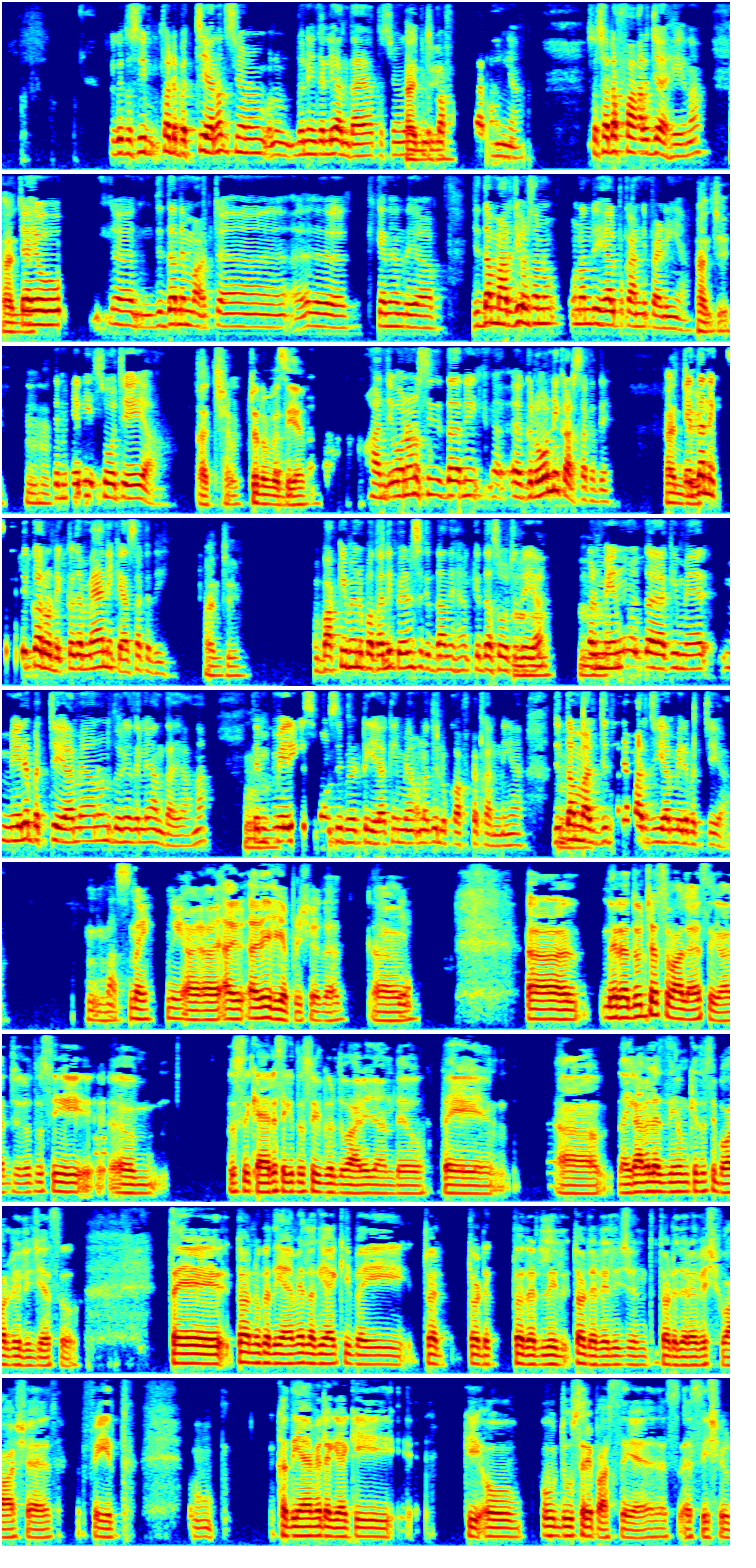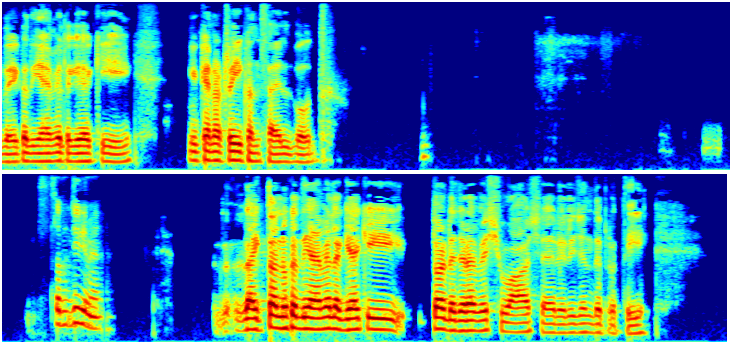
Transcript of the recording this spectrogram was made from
ਕਿਉਂਕਿ ਤੁਸੀਂ ਤੁਹਾਡੇ ਬੱਚੇ ਆ ਨਾ ਤੁਸੀਂ ਉਹਨਾਂ ਨੂੰ ਦੁਨੀਆ 'ਚ ਲਿਆਂਦਾ ਆ ਤੁਸੀਂ ਉਹਨਾਂ ਹਾਂਜੀ। ਆਫਟਰ ਕਰਨੀ ਆ ਸੋ ਸਾਡਾ ਫਰਜ਼ ਹੈ ਇਹ ਨਾ। ਚਾਹੇ ਉਹ ਜਿੱਦਾਂ ਨੇ ਕੀ ਕਹਿੰਦੇ ਹੁੰਦੇ ਆ ਜਿੱਦਾਂ ਮਰਜ਼ੀ ਹੁਣ ਸਾਨੂੰ ਉਹਨਾਂ ਦੀ ਹੈਲਪ ਕਰਨੀ ਪੈਣੀ ਆ। ਹਾਂਜੀ ਤੇ ਮੇਰੀ ਸੋਚ ਇਹ ਆ। ਅੱਛਾ ਚਲੋ ਵਧੀਆ। ਹਾਂਜੀ ਉਹਨਾਂ ਨੂੰ ਅਸੀਂ ਇਦਾਂ ਨਹੀਂ ਗਰੋ ਨਹੀਂ ਕਰ ਸਕਦੇ। ਹਾਂਜੀ। ਇਦਾਂ ਨਹੀਂ ਘਰੋਂ ਨਿਕਲ ਜਾ ਮੈਂ ਨਹੀਂ ਕਹਿ ਸਕਦੀ। ਹਾਂਜੀ। ਬਾਕੀ ਮੈਨੂੰ ਪਤਾ ਨਹੀਂ ਪੇਰੈਂਟਸ ਕਿੱਦਾਂ ਦੇ ਕਿੱਦਾਂ ਸੋਚਦੇ ਆ। ਪਰ ਮੈਨੂੰ ਇਦਾਂ ਆ ਕਿ ਮੈਂ ਮੇਰੇ ਬੱਚੇ ਆ ਮੈਂ ਉਹਨਾਂ ਨੂੰ ਦੁਨੀਆ ਤੇ ਲਿਆਂਦਾ ਆ ਹਨਾ। ਤੇ ਮੇਰੀ ਰਿਸਪੌਂਸਿਬਿਲਟੀ ਆ ਕਿ ਮੈਂ ਉਹਨਾਂ ਦੀ ਲੁੱਕ ਆਫਟਰ ਕਰਨੀ ਆ। ਜਿੱਦਾਂ ਮਰਜ਼ੀ ਜਿੱਦਾਂ ਮਰਜ਼ੀ ਆ ਮੇਰੇ ਬੱਚੇ ਆ। ਬਸ। ਨਹੀਂ ਨਹੀਂ appreciate that. Yeah. um, uh, ਮੇਰਾ ਦੂਜਾ ਸਵਾਲ ਇਹ ਸੀਗਾ ਜਦੋਂ ਤੁਸੀਂ um, ਤੁਸੀਂ ਕਹਿ ਰਹੇ ਸੀ ਕਿ ਤੁਸੀਂ ਗੁਰਦੁਆਰੇ ਜਾਂਦੇ ਹੋ ਤੇ ਲਾਈਕ ਆਈ ਵਿਲ ਅਜ਼ਿਊਮ ਕਿ ਤੁਸੀਂ ਬਹੁਤ ਰਿਲੀਜੀਅਸ ਹੋ। ਤੇ ਤੁਹਾਨੂੰ ਕਦੀ ਐਵੇਂ ਲੱਗਿਆ ਕਿ ਬਈ ਤੁਹਾ- ਤੁਹਾਡੇ ਤੁਹਾਡਾ ਰਿਲੀ- ਤੁਹਾਡਾ ਰਿਲੀਜਨ ਤੇ ਤੁਹਾਡਾ ਜਿਹੜਾ ਵਿਸ਼ਵਾਸ ਹੈ ਫੇਥ ਕਦੀ ਐਵੇਂ ਲੱਗਿਆ ਕਿ ਕਿ ਉਹ ਉਹ ਦੂਸਰੇ ਪਾਸੇ ਹੈ ਇਸ ਇਸ ਇਸ਼ੂ ਦੇ ਕਦੀ ਐਵੇਂ ਲੱਗਿਆ ਕਿ ਯੂ ਕੈਨੋਟ ਰੀਕਨਸਾਈਲ ਬੋਥ ਸਮਝੀ ਨਹੀਂ ਮੈਂ। ਲਾਈਕ ਤੁਹਾਨੂੰ ਕਦੀ ਐਵੇਂ ਲੱਗਿਆ ਕਿ ਤੁਹਾਡਾ ਜਿਹੜਾ ਵਿਸ਼ਵਾਸ ਹੈ ਰਿਲੀਜਨ ਦੇ ਪ੍ਰਤੀ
